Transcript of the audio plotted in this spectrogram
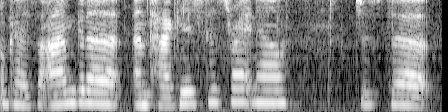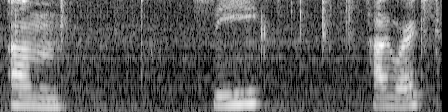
Okay so I'm gonna unpackage this right now just to um, see how it works.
